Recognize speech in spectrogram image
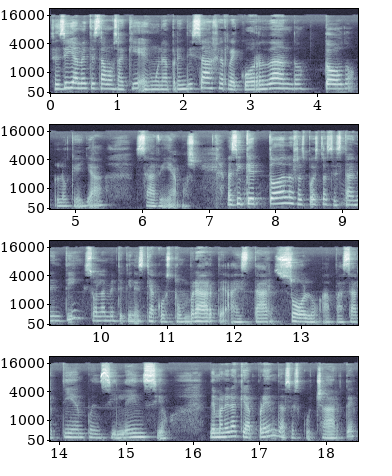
Sencillamente estamos aquí en un aprendizaje recordando todo lo que ya sabíamos. Así que todas las respuestas están en ti, solamente tienes que acostumbrarte a estar solo, a pasar tiempo en silencio, de manera que aprendas a escucharte,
